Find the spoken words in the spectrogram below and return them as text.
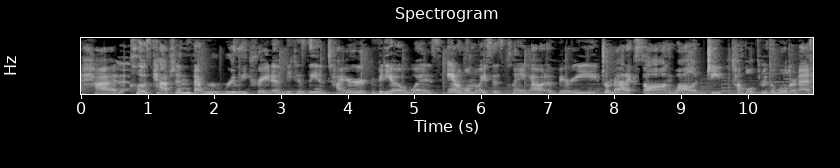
had closed captions that were really creative because the entire video was animal noises playing out a very dramatic song while a Jeep tumbled through the wilderness.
